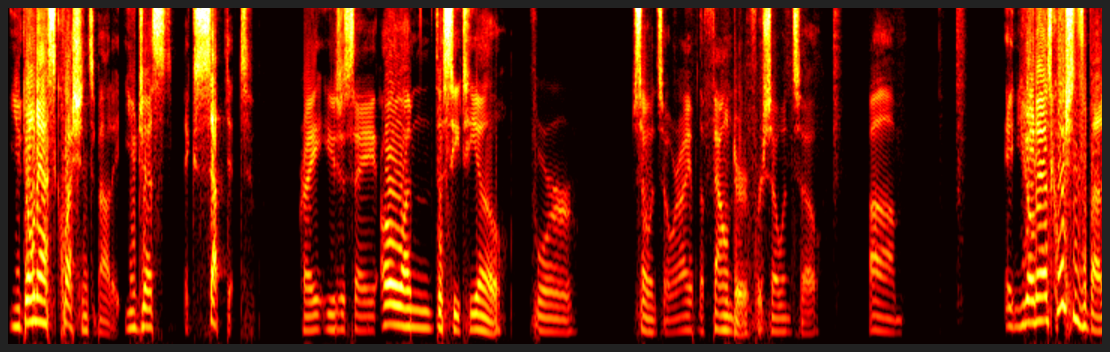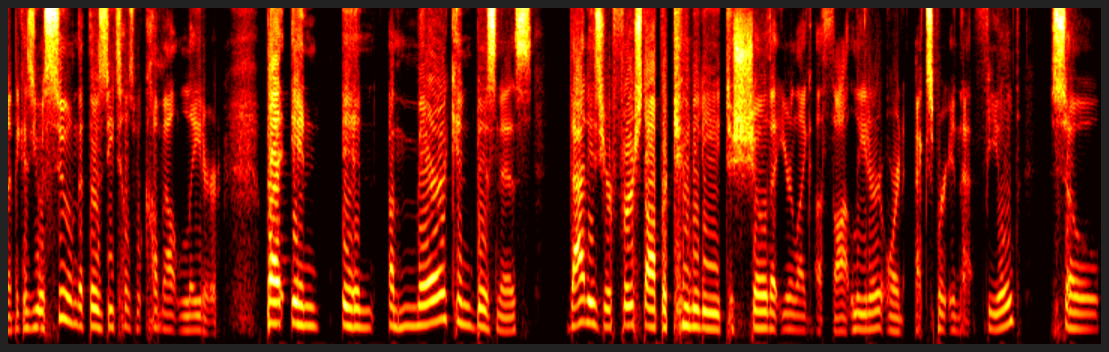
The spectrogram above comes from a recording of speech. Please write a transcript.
you don't ask questions about it. You just accept it, right? You just say, "Oh, I'm the CTO for so and so," or "I am the founder for so and so," um, and you don't ask questions about it because you assume that those details will come out later. But in in American business, that is your first opportunity to show that you're like a thought leader or an expert in that field. So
